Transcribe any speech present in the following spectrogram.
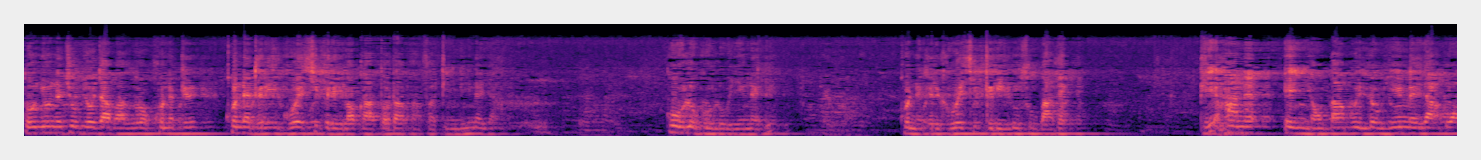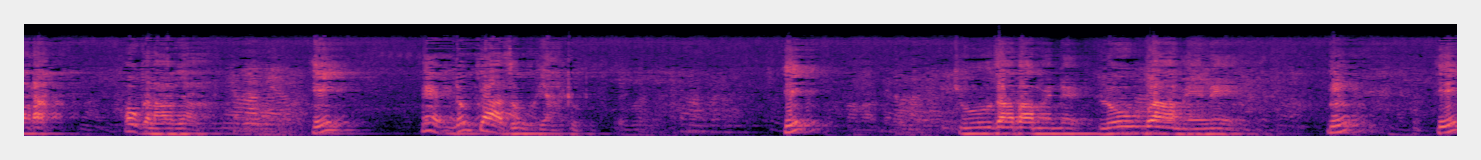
တုံညုံတစ်ချိုးပြောကြပါဆိုတော့ခုနှစ်ကလေးခုနှစ်ကလေးခွဲရှိကလေးလောက်ကတော့တာပါဆိုဒီနည်းနဲ့ရကိုလိုကိုလိုရင်းနဲ့လေခုနှစ်ကလေးခွဲရှိကလေးလို့ဆိုပါတယ် ဒီအမှန်နဲ့အိမ်တော်သားမွေးလုံရင်းနဲ့ရသွားတာဟုတ်ကလားဗျာမှန်ပါဗျာဟင်ဟဲ့လုံးကြစို့ဗျာတို့ဟင်ကျူသာပါမယ်နဲ့လုံးပါမယ်နဲ့ဟင်ဟင်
